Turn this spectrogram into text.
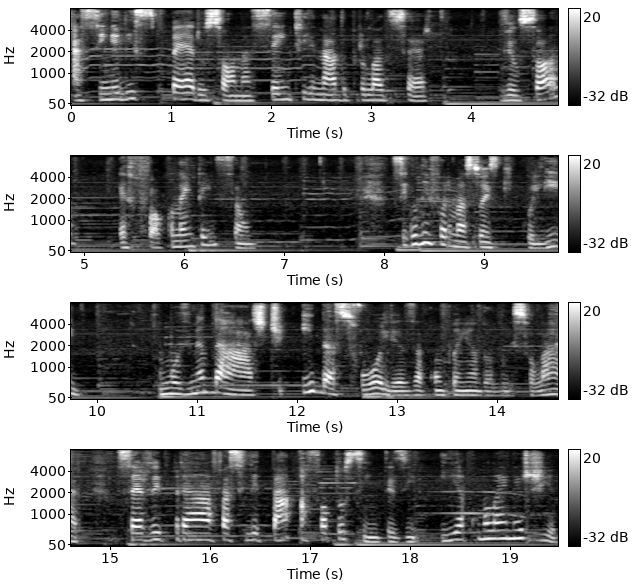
Assim ele espera o sol nascer inclinado para o lado certo. Viu só? É foco na intenção. Segundo informações que colhi, o movimento da haste e das folhas acompanhando a luz solar serve para facilitar a fotossíntese e acumular energia.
